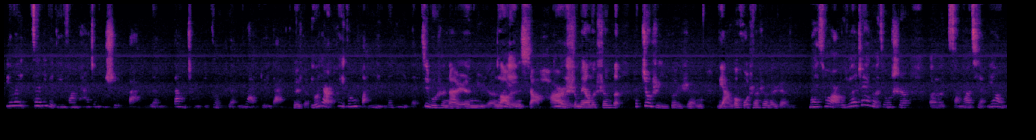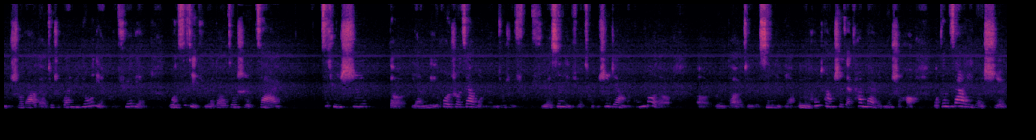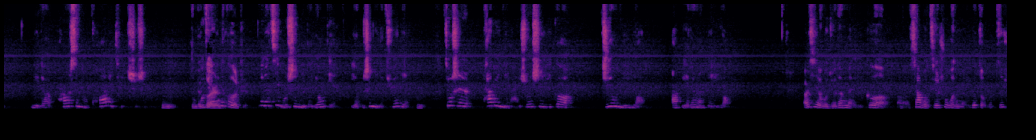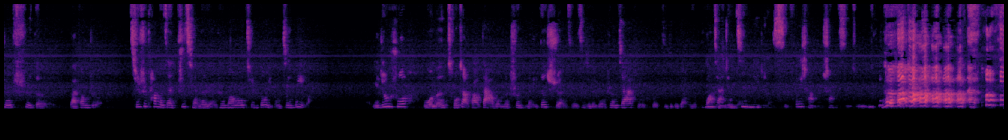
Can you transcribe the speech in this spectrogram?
因为在那个地方，它真的是把人当成一个人来对待，对的，有点儿退耕还林的意味。既不是男人、女人、老人、小孩儿，什么样的身份，他就是一个人，两个活生生的人。没错儿，我觉得这个就是呃，想到前面我们说到的，就是关于优点和缺点。我自己觉得，就是在咨询师的眼里，或者说在我们就是学心理学、从事这样的工作的呃人的这个心里面，我们嗯通常是在看待人的时候，我更在意的是你的 personal quality 是什么。嗯，你的我觉个人得那个特质。那个既不是你的优点，也不是你的缺点，嗯，就是它对你来说是一个只有你有，而别的人没有。而且我觉得每一个呃，像我接触过的每一个走入咨询室的来访者，其实他们在之前的人生当中，其实都已经尽力了。也就是说，我们从小到大，我们是没得选择自己的原生家庭和自己的养育环我跟你讲，这个“。尽力”这个词非常的伤自尊。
